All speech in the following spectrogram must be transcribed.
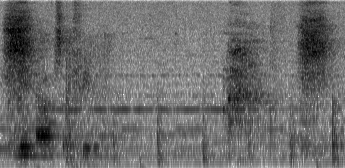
Vietnam, South Vietnam.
